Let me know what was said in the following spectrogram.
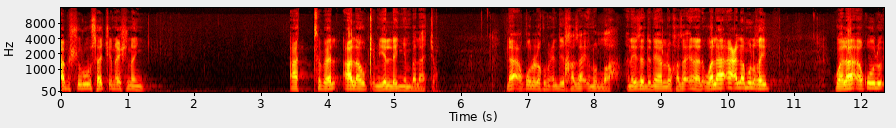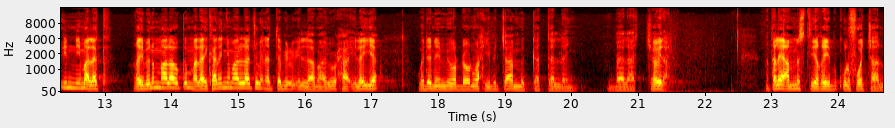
አብሽሩ ሰጭነሽ ነኝ አትበል አላውቅም የለኝም በላቸው ላ አቁሉ ለኩም ዕንዲ ኸዛኢኑ ላህ እኔ ዘንድ ነው ያለው ኸዛኢን ወላ አዕለሙ ልገይብ ወላ አቁሉ ኢኒ መለክ ገይብንም አላውቅም መላይካ ነኝም አላችሁ ኢን አተቢዑ ኢላ ማ ዩሓ ኢለየ ወደ እኔ የሚወርደውን ዋሕይ ብቻ የምከተል ነኝ በላቸው ይላል በተለይ አምስት የገይብ ቁልፎች አሉ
